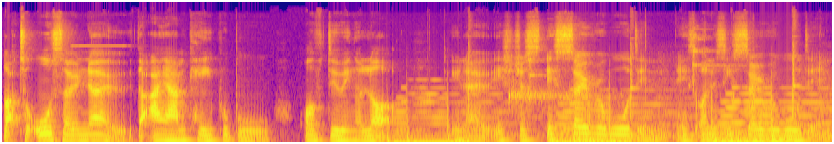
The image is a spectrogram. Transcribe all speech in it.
but to also know that i am capable of doing a lot you know it's just it's so rewarding. It's honestly so rewarding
